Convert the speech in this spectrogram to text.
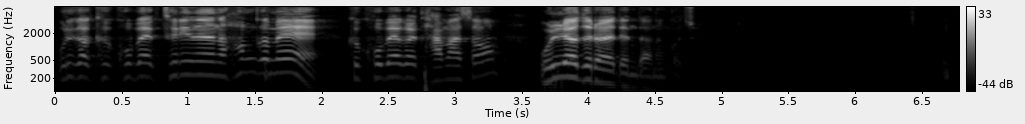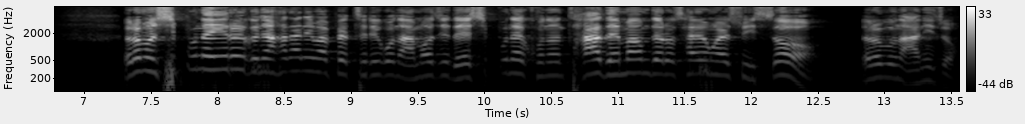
우리가 그 고백 드리는 헌금에 그 고백을 담아서 올려드려야 된다는 거죠. 여러분 10분의 1을 그냥 하나님 앞에 드리고 나머지 내 10분의 9는 다 내 마음대로 사용할 수 있어. 여러분 아니죠.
